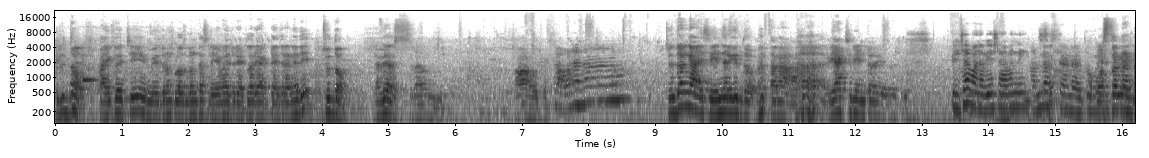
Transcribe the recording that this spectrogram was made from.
పిలుద్దాం. పైకి వచ్చి మీ ఇద్దరం క్లోజ్గా ఉంటే అసలు ఏమవుతారు ఎట్లా రియాక్ట్ అవుతారు అనేది చూద్దాం. నవ్యాస్ శ్రావణ్ ఆ, ఓకే. చూద్దాం గాయస్ ఏం జరిగిద్దో తన రియాక్షన్ ఏంటో ఏదో పిలిచావా నవ్య శ్రావణ్ని? వస్తానంట.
